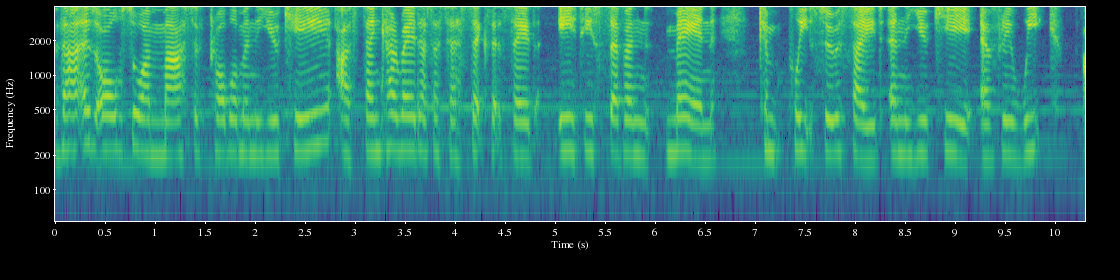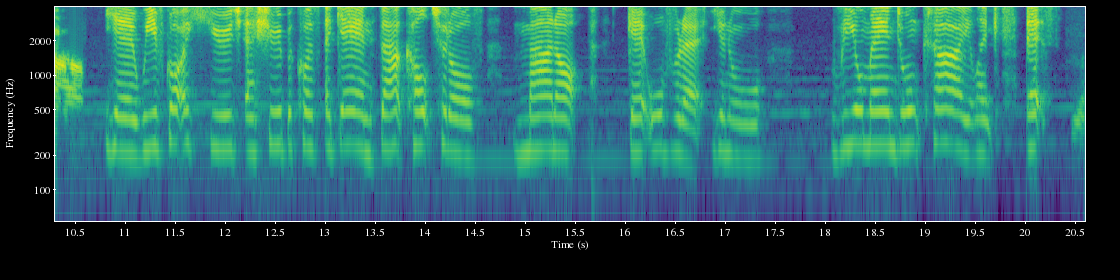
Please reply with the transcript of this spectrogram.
That is also a massive problem in the UK. I think I read a statistic that said 87 men complete suicide in the UK every week. Uh-huh. Yeah, we've got a huge issue because, again, that culture of man up, get over it, you know, real men don't cry. Like, it's. Yeah.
